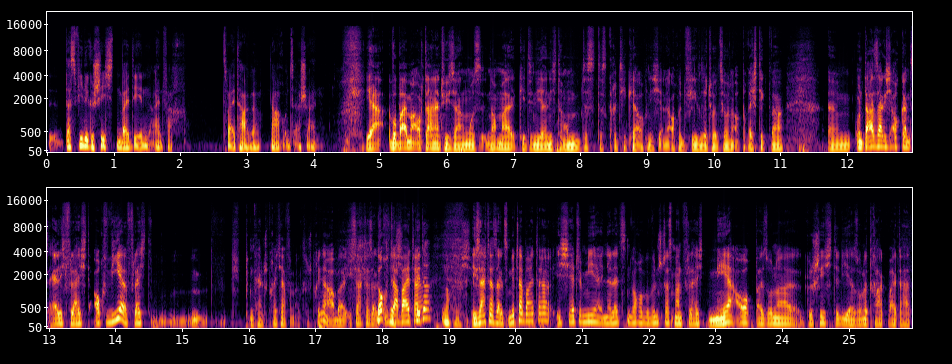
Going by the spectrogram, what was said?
dass viele Geschichten bei denen einfach zwei Tage nach uns erscheinen. Ja, wobei man auch da natürlich sagen muss, nochmal geht es ja nicht darum, dass, dass Kritik ja auch nicht, auch in vielen Situationen auch berechtigt war. Ähm, und da sage ich auch ganz ehrlich, vielleicht auch wir, vielleicht ich bin kein Sprecher von Axel Springer, aber ich sage das als Noch Mitarbeiter. Nicht, bitte? Noch nicht. Ich sage das als Mitarbeiter. Ich hätte mir in der letzten Woche gewünscht, dass man vielleicht mehr auch bei so einer Geschichte, die ja so eine Tragweite hat,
